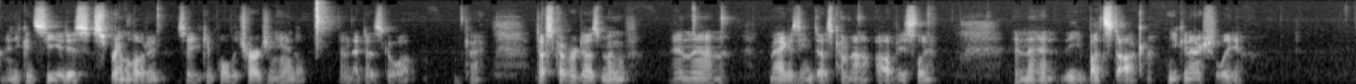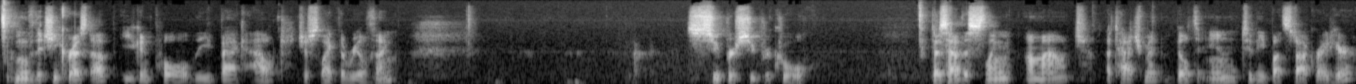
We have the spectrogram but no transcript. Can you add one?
and you can see it is spring loaded so you can pull the charging handle and that does go up. Okay, Dust cover does move and then magazine does come out obviously. And then the buttstock, you can actually move the cheek rest up. You can pull the back out just like the real thing. Super, super cool. Does have the sling mount attachment built into the buttstock right here.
